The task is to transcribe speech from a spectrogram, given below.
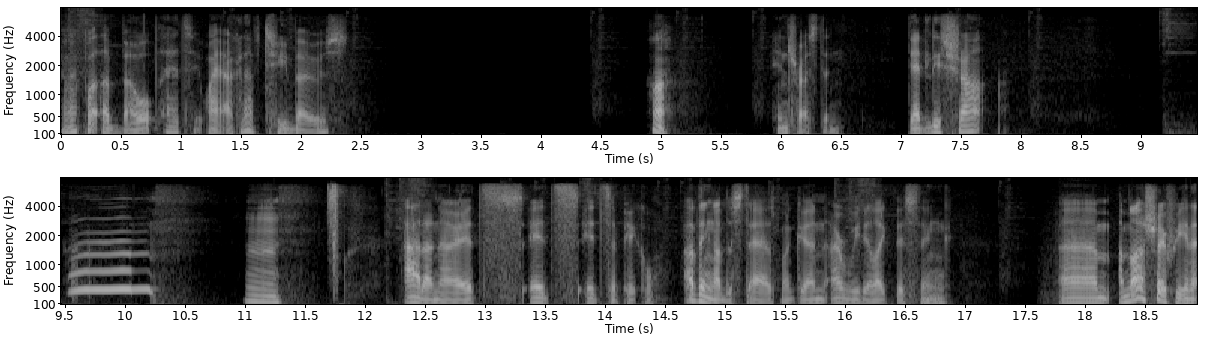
Can I put a bow up there too? Wait, I can have two bows. Huh. Interesting. Deadly shot? Hmm. I don't know. It's it's it's a pickle. I think I'll just stay as my gun. I really like this thing. Um, I'm not sure if we can,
